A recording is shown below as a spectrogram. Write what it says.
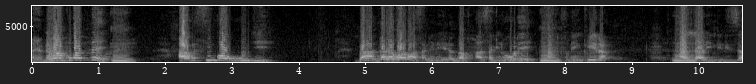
Ayagala. newankubadde Mm. Abasinga obungi baagala bw'aba asabira era nga asabira ole Mm. abifuna enkeera Mm. allah alindiriza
